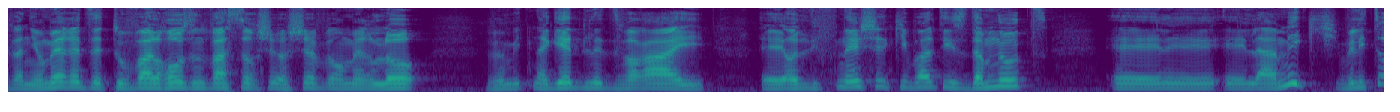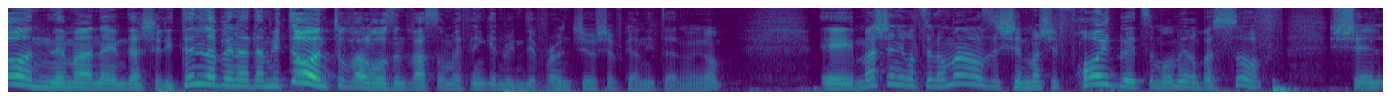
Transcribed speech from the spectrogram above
ואני אומר את זה, תובל רוזנבסר שיושב ואומר לא, ומתנגד לדבריי, uh, עוד לפני שקיבלתי הזדמנות. להעמיק ולטעון למען העמדה שלי. תן לבן אדם לטעון, תובל רוזנבסר מ-Think and Bring Different שיושב כאן איתנו היום. מה שאני רוצה לומר זה שמה שפרויד בעצם אומר בסוף של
